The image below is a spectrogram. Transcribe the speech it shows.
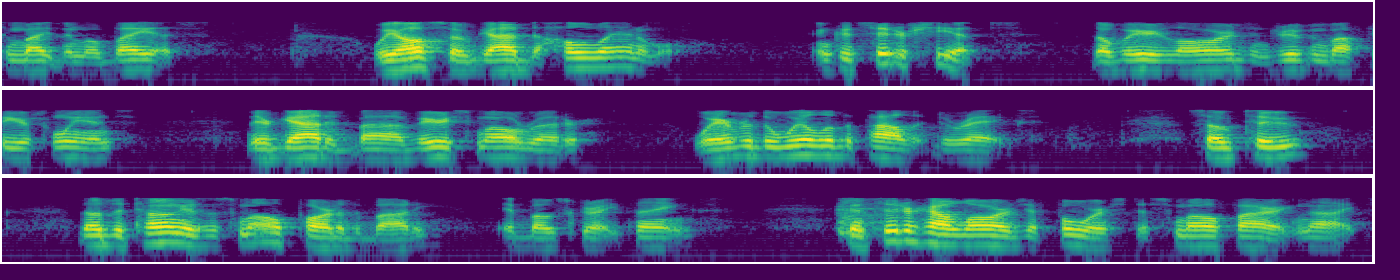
to make them obey us, we also guide the whole animal. And consider ships, though very large and driven by fierce winds, they're guided by a very small rudder, wherever the will of the pilot directs. So too, though the tongue is a small part of the body, it boasts great things. Consider how large a forest a small fire ignites,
